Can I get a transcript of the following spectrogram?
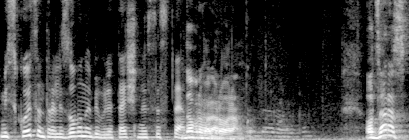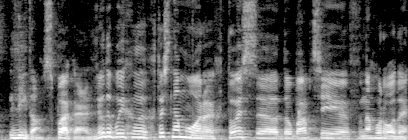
міської централізованої бібліотечної системи. Доброго, Доброго ранку. ранку. От зараз літо, спека. Люди поїхали хтось на море, хтось е, до бабці в нагороди,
